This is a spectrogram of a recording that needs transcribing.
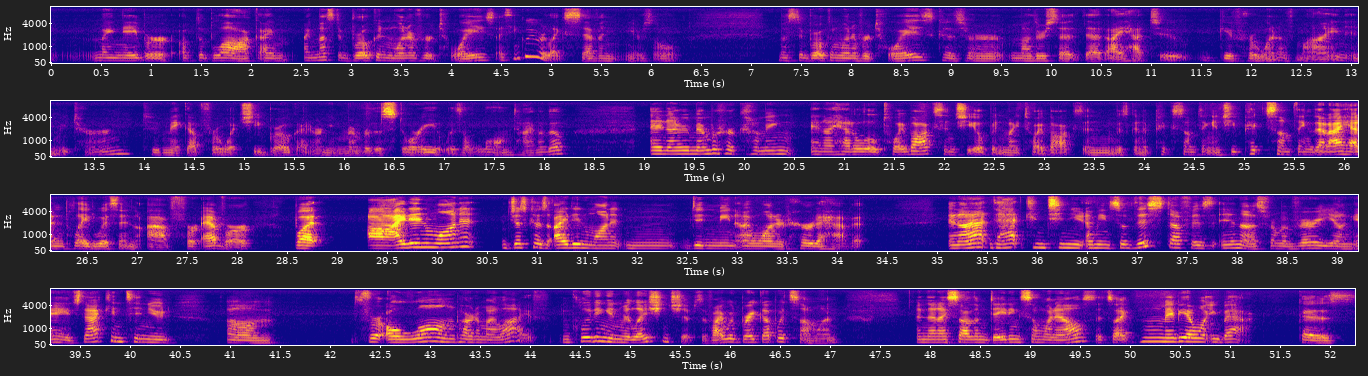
my neighbor up the block. I I must have broken one of her toys. I think we were like seven years old. Must have broken one of her toys because her mother said that I had to give her one of mine in return to make up for what she broke. I don't even remember the story. It was a long time ago. And I remember her coming, and I had a little toy box, and she opened my toy box and was going to pick something, and she picked something that I hadn't played with in uh, forever but I didn't want it. Just because I didn't want it didn't mean I wanted her to have it. And I, that continued. I mean, so this stuff is in us from a very young age. That continued um, for a long part of my life, including in relationships. If I would break up with someone and then I saw them dating someone else, it's like, hmm, maybe I want you back. Because,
